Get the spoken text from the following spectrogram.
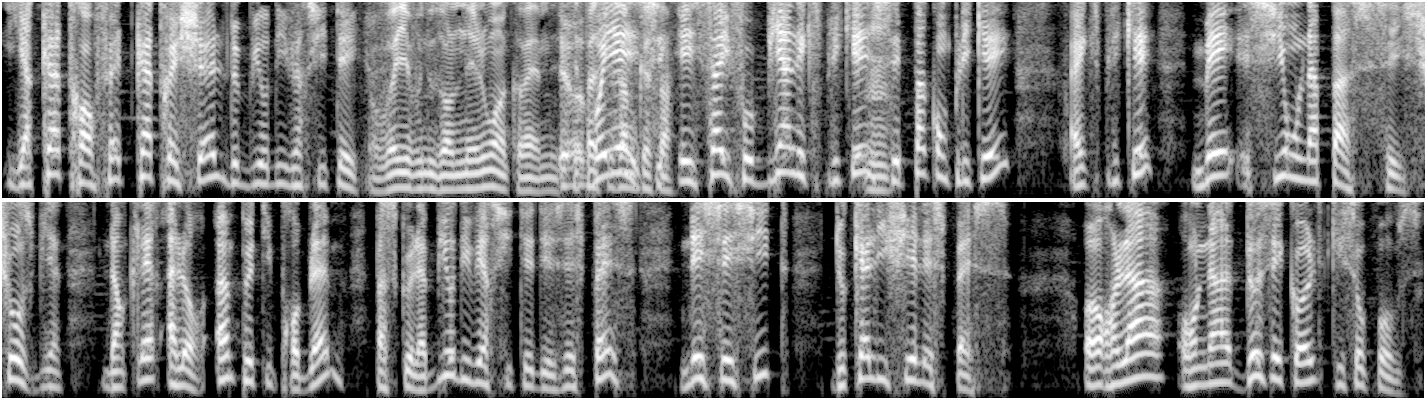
Il y a quatre, en fait, quatre échelles de biodiversité. Vous voyez, vous nous emmenez loin quand même. C'est Euh, pas voyez, si simple que ça. Et ça, il faut bien l'expliquer. Mm. C'est pas compliqué à expliquer, mais si on n'a pas ces choses bien dans clair, alors un petit problème, parce que la biodiversité des espèces nécessite de qualifier l'espèce. Or là, on a deux écoles qui s'opposent.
